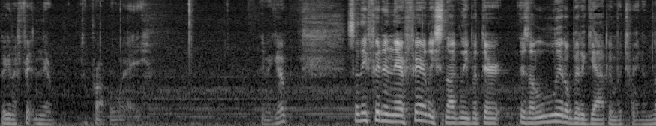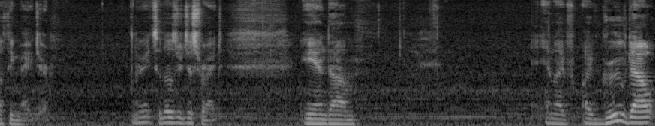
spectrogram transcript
they're going to fit in there the proper way. There we go. So they fit in there fairly snugly, but there there's a little bit of gap in between them, nothing major. All right, so those are just right. And um, and I've I've grooved out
